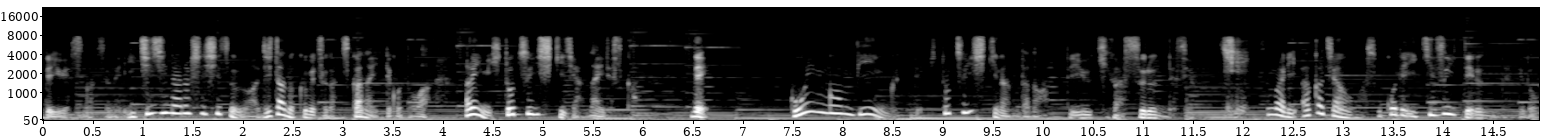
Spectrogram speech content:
ていうやつなんですよね。一時ナルシシズムは自他の区別がつかないってことは、ある意味一つ意識じゃないですか。で、Going on Being って一つ意識なんだなっていう気がするんですよ。つまり赤ちゃんはそこで息づいてるんだけど、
